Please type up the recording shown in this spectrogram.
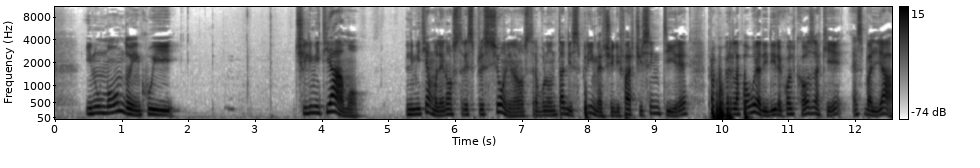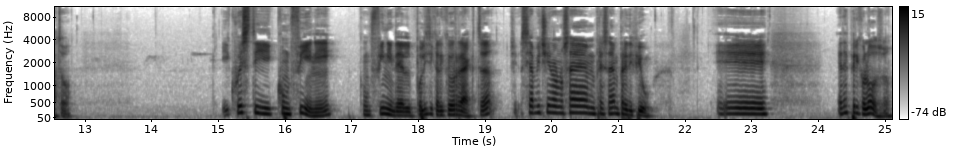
in un mondo in cui ci limitiamo limitiamo le nostre espressioni, la nostra volontà di esprimerci, di farci sentire, proprio per la paura di dire qualcosa che è sbagliato. E questi confini, confini del politically correct si avvicinano sempre, sempre di più. E... Ed è pericoloso.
